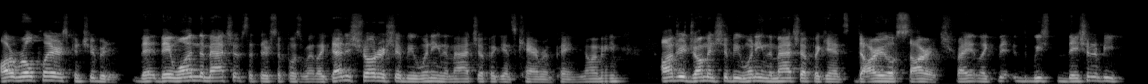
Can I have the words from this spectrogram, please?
our role players contributed. They, they won the matchups that they're supposed to win. Like Dennis Schroeder should be winning the matchup against Cameron Payne. You know what I mean? Andre Drummond should be winning the matchup against Dario Saric, right? Like they, we they shouldn't be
